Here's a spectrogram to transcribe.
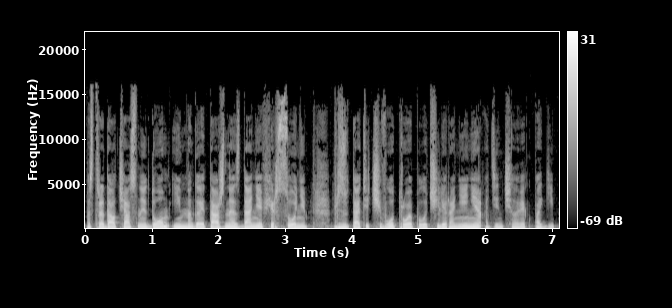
пострадал частный дом и многоэтажное здание в Херсоне, в результате чего трое получили ранения, один человек погиб.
